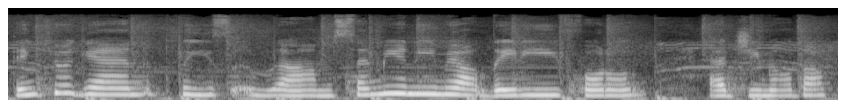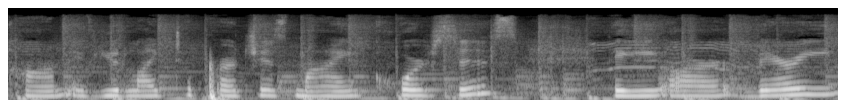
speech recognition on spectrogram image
thank you again. Please um, send me an email at ladyphoto at gmail.com if you'd like to purchase my courses. They are very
